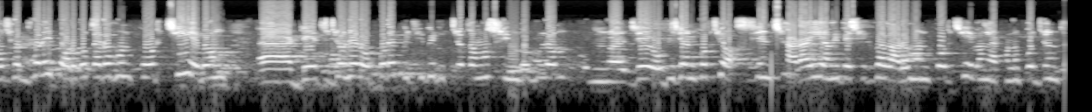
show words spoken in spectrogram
বছর ধরেই পর্বতারোহণ করছি এবং ডেড জোনের ওপরে পৃথিবীর উচ্চতম শৃঙ্গগুলো যে অভিযান করছি, অক্সিজেন ছাড়াই আমি বেশিরভাগ আরোহণ করছি এবং এখনও পর্যন্ত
